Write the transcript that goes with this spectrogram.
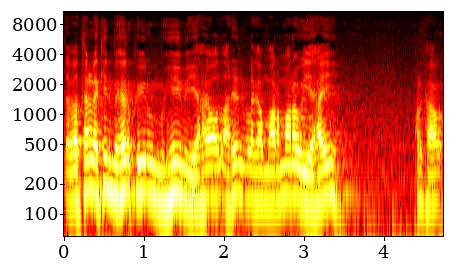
dabeetana lakin meherku inuu muhiim yahay oo arrin laga maarmaan u yahay marka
